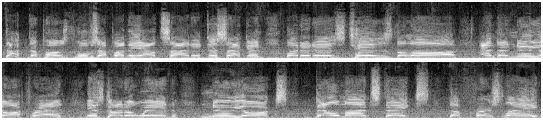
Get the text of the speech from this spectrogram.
Dr. Post moves up on the outside into second, but it is Tiz the Law, and the New York Red is going to win New York's Belmont Stakes, the first leg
